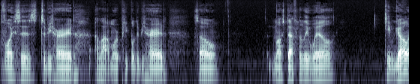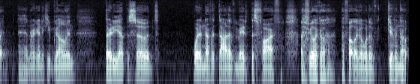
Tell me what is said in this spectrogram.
voices to be heard, a lot more people to be heard. So, most definitely will keep going. And we're going to keep going. 30 episodes. Would have never thought I've made it this far. I feel like I, I felt like I would have given up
